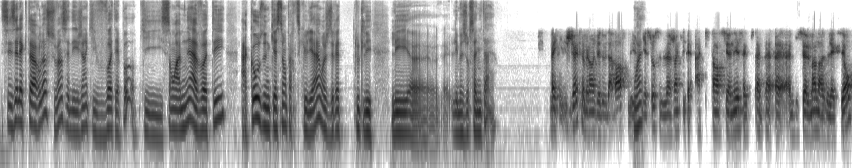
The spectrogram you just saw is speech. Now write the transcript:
ces électeurs-là, souvent, c'est des gens qui votaient pas, qui sont amenés à voter à cause d'une question particulière. Moi, je dirais toutes les, les, euh, les mesures sanitaires. Ben, je dirais que c'est un mélange des deux. D'abord, Ouais. bien sûr, c'est des gens qui étaient abstentionnistes euh, euh, habituellement dans les élections.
